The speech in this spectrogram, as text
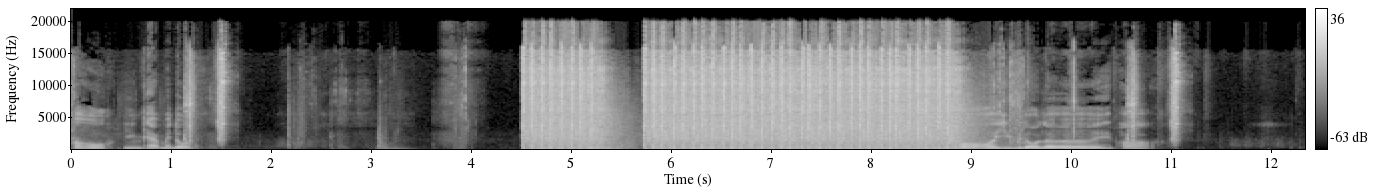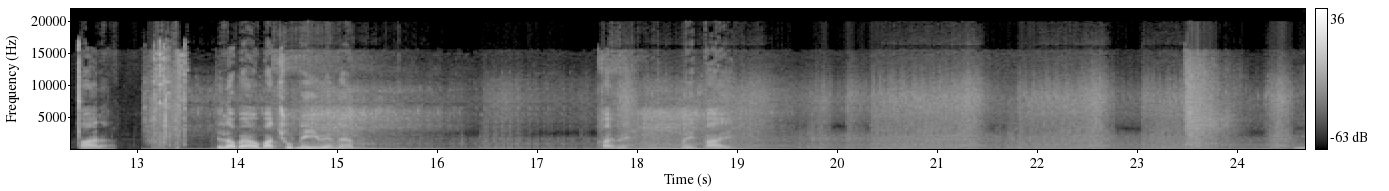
โอ้โห ยิงแทบไม่โดน โอ้ยยิงไม่โดนเลยพ่อ ตายแล้ว เดี๋ยวเราไปเอาบัตรชุบในอีเวนต์นะครับ ไปไหม ไม่ไป มี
